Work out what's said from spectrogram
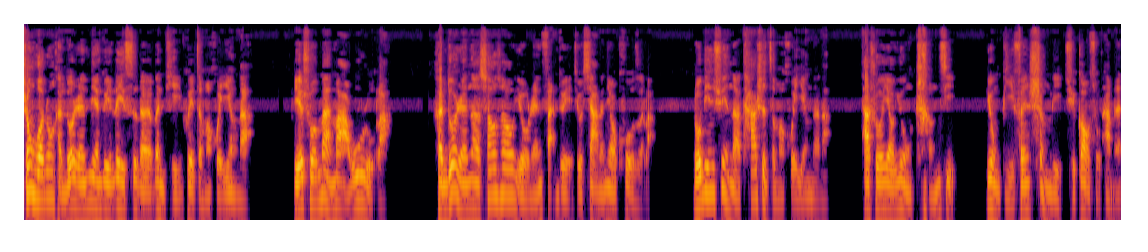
生活中很多人面对类似的问题会怎么回应呢？别说谩骂侮辱了，很多人呢稍稍有人反对就吓得尿裤子了。罗宾逊呢他是怎么回应的呢？他说要用成绩、用比分胜利去告诉他们，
